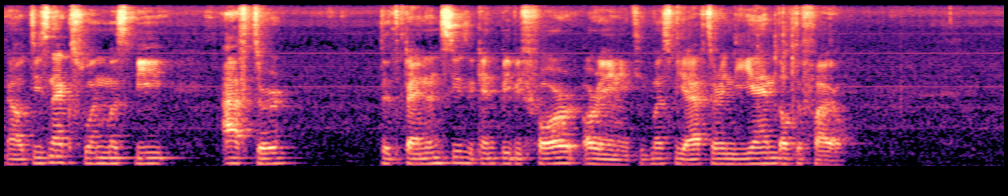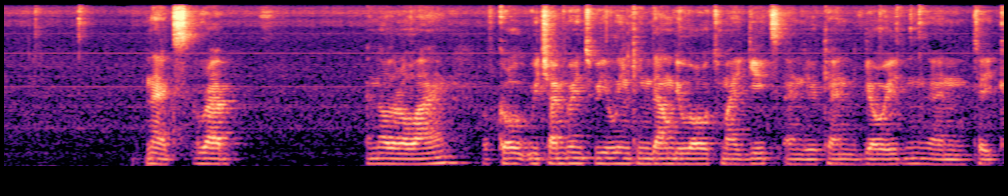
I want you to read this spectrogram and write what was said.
Now this next one must be after the dependencies. It can't be before or in it. It must be after in the end of the file. Next grab another line of code which I'm going to be linking down below to my git and you can go in and take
